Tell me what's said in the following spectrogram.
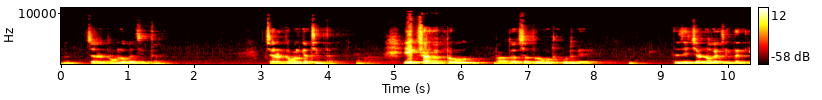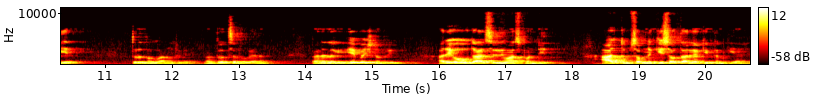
हम्म? चरण कमलों का चिंतन। चरण कमल का चिंतन एक क्षण में प्रभु, भक्त वत्सल प्रभु उठ उठ गए। जैसे चरणों का चिंतन किए, तुरंत भगवान उठ गए। भक्तवत्सल हो गए ना? कहने लगे, हे वैष्णव अरे ओ उदार श्रीनिवास पंडित, आज तुम सबने किस अवतार का कीर्तन किया है?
